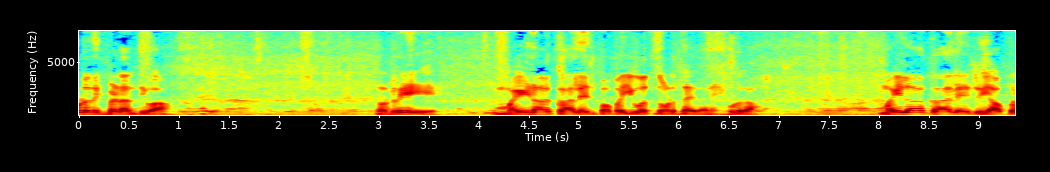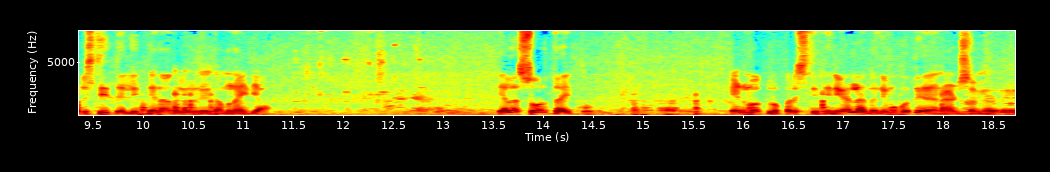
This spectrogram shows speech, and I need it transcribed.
ಕೊಡೋದಕ್ಕೆ ಬೇಡ ಅಂತೀವಾ? ನೋಡ್ರಿ, ಮಹಿಳಾ ಕಾಲೇಜ್ ಪಾಪ ಇವತ್ತು ನೋಡ್ತಾ ಇದ್ದಾನೆ ಹುಡುಗ. ಮಹಿಳಾ ಕಾಲೇಜು ಯಾವ ಪರಿಸ್ಥಿತಿಯಲ್ಲಿ ಏನಾದರೂ ಇವರಿಗೆ ಗಮನ ಇದೆಯಾ? ಎಲ್ಲ ಸೋರ್ತಾ ಇತ್ತು. ಹೆಣ್ಮಕ್ಳು ಪರಿಸ್ಥಿತಿ, ನೀವೆಲ್ಲ, ನಿಮಗೆ ಗೊತ್ತಿದೆ ನಾರಾಯಣ ಸ್ವಾಮಿ ಅವರು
